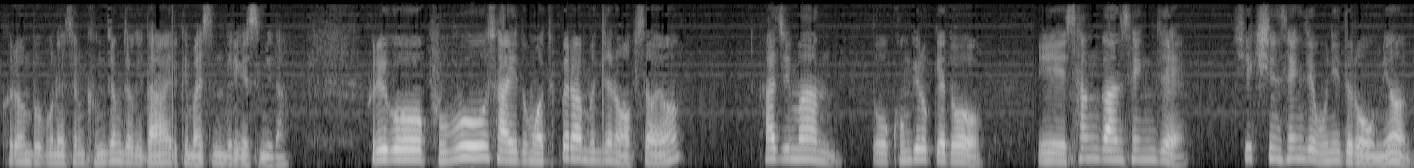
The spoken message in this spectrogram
그런 부분에서는 긍정적이다 이렇게 말씀드리겠습니다. 그리고 부부 사이도 뭐 특별한 문제는 없어요. 하지만 또 공교롭게도 이 상간 생재, 식신 생재 운이 들어오면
